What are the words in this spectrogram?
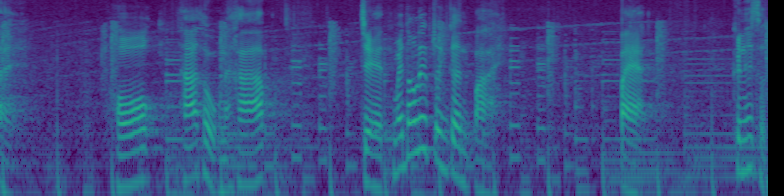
ยๆ6ท่าถูกนะครับ 7 ไม่ต้องรีบจนเกินไป 8 ขึ้นให้สุด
